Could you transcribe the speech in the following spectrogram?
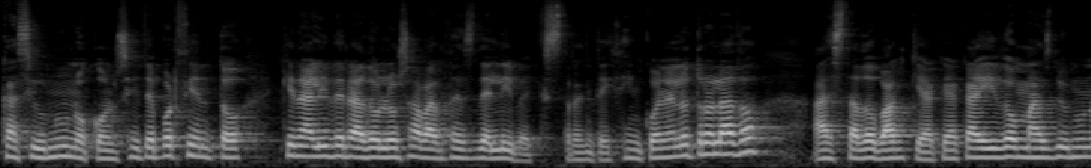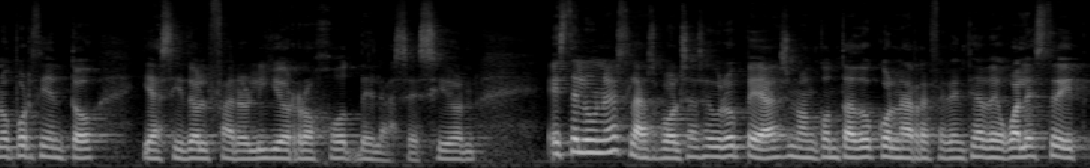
casi un 1,7%, quien ha liderado los avances del IBEX 35. En el otro lado ha estado Bankia, que ha caído más de un 1% y ha sido el farolillo rojo de la sesión. Este lunes las bolsas europeas no han contado con la referencia de Wall Street,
